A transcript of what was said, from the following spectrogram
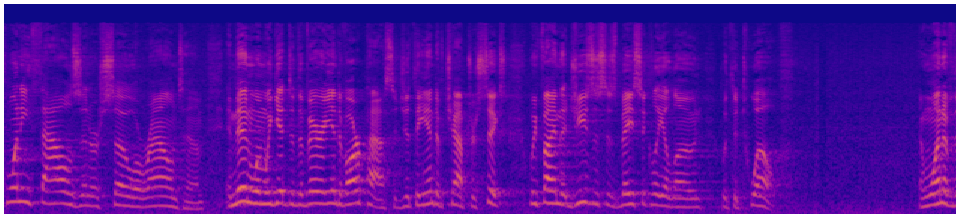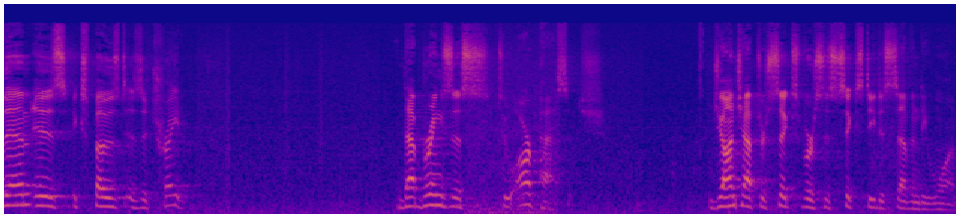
20,000 or so around him. And then when we get to the very end of our passage, at the end of chapter 6, we find that Jesus is basically alone with the 12. And one of them is exposed as a traitor. That brings us to our passage John chapter 6, verses 60 to 71.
